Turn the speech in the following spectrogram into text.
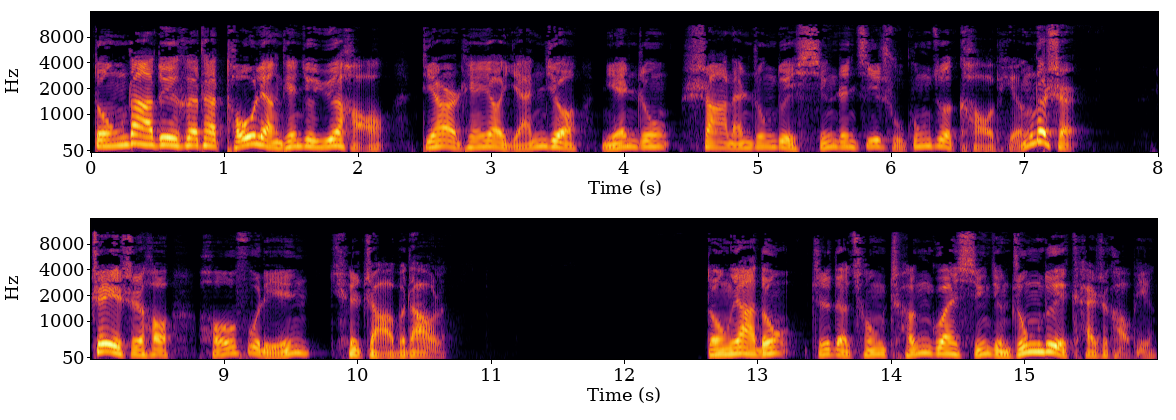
董大队和他头两天就约好，第二天要研究年终沙南中队刑侦基础工作考评的事儿。这时候侯富林却找不到了。董亚东只得从城关刑警中队开始考评。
